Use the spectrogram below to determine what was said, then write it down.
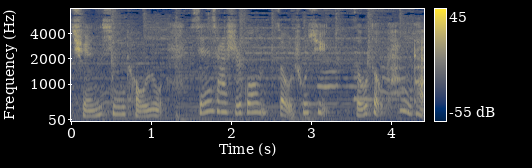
全心投入，闲暇时光走出去走走看看，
